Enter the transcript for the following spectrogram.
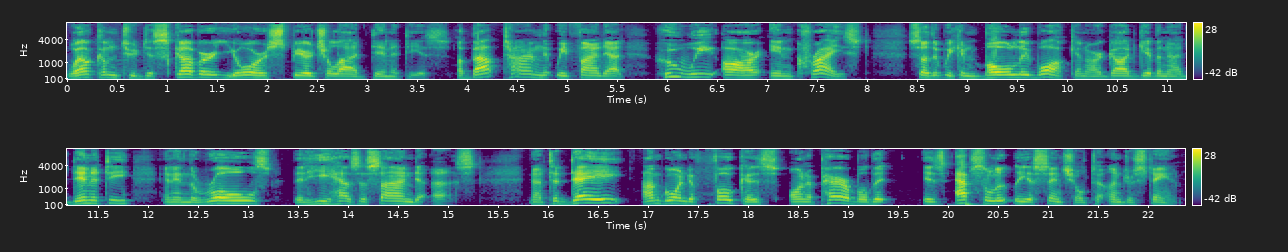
Welcome to Discover Your Spiritual Identity. It's about time that we find out who we are in Christ so that we can boldly walk in our God given identity and in the roles that He has assigned to us. Now, today I'm going to focus on a parable that is absolutely essential to understand.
